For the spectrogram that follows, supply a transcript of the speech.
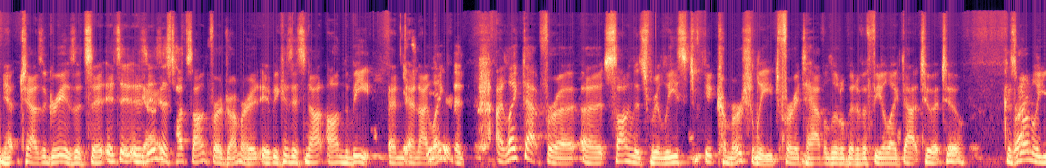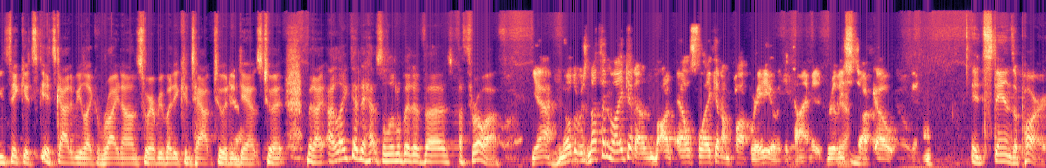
Yeah, Chaz agrees. It's a, it's a, it Yeah, is it's- a tough song for a drummer it, it- because it's not on the beat, and and I like that. I like that for a, a song that's released commercially for it to have a little bit of a feel like that to it too. Because Right. normally you think it's it's got to be like right on so everybody can tap to it and dance to it, but I, I like that it has a little bit of a, a throw off. Yeah, no, there was nothing like it on, on- else like it on pop radio at the time. It really stuck out. You know? it stands apart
